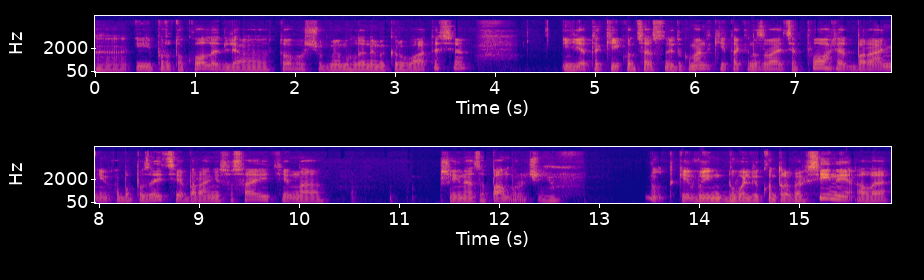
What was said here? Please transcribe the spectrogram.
е, і протоколи для того, щоб ми могли ними керуватися. І є такий консенсусний документ, який так і називається Погляд Барані або позиція Барані Society на шийне запаморочення. Ну, такий він доволі контроверсійний, але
